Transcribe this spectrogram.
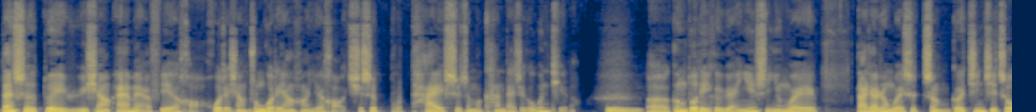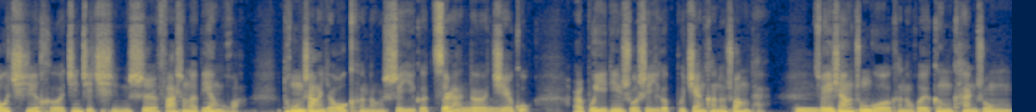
但是对于像 IMF 也好，或者像中国的央行也好，其实不太是这么看待这个问题的。嗯呃，更多的一个原因是因为大家认为是整个经济周期和经济形势发生了变化，通胀有可能是一个自然的结果，而不一定说是一个不健康的状态。嗯，所以，像中国可能会更看重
